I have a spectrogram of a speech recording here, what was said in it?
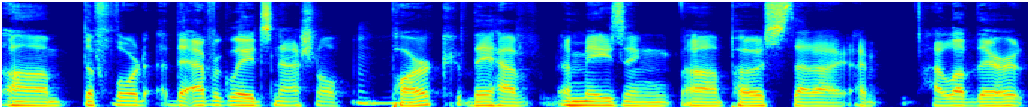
um, the Florida, the Everglades National Mhm. Park. They have amazing uh, posts that I, I I love their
